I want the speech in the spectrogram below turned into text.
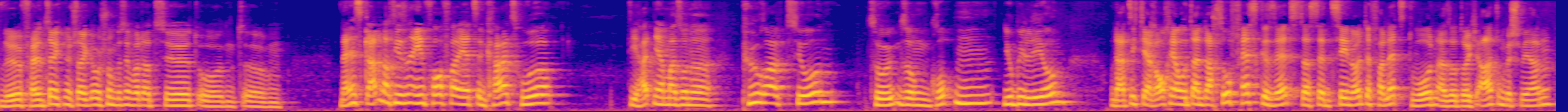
Nö, fantechnisch habe ich auch schon ein bisschen was erzählt und ähm, nein, es gab noch diesen einen Vorfall jetzt in Karlsruhe. Die hatten ja mal so eine Pyro-Aktion zu irgendeinem so Gruppenjubiläum und da hat sich der Rauch ja unter dem Dach so festgesetzt, dass dann zehn Leute verletzt wurden, also durch Atembeschwerden.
